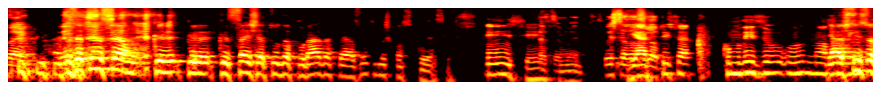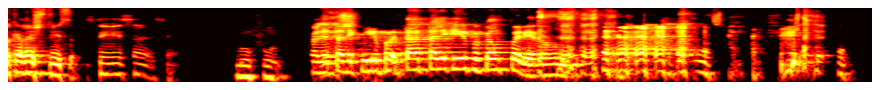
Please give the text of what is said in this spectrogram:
Bem, Mas atenção, que, que, que seja tudo apurado até às últimas consequências. Sim, sim. sim. exatamente. Luís E a justiça, como diz o, o nosso. E a justiça, eu quero a ouvinte justiça. também, Justiça, sim. No fundo. Olha, está-lhe a, cair está- a cair o papel de parede.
